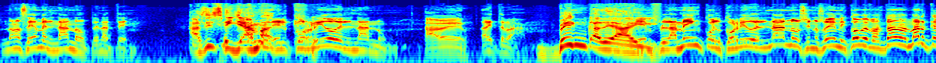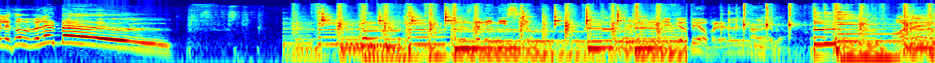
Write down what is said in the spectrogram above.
No, se llama El Nano, espérate. Así se llama. El corrido del Nano. A ver. Ahí te va. Venga de ahí. En flamenco, el corrido del Nano. Si nos oye mi come fantasma, márcale, come Belerbe. Desde el inicio. Desde el inicio, tío, pero desde el inicio. Muy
